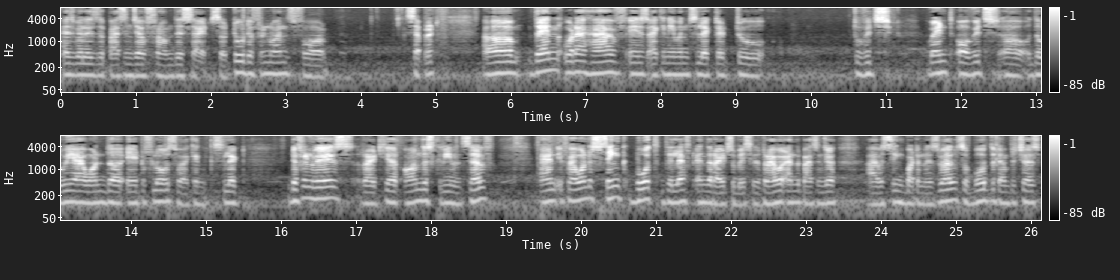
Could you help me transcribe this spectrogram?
as well as the passenger from this side. So two different ones for separate. Um, then what I have is I can even select it to to which vent or which uh, the way I want the air to flow. So I can select different ways right here on the screen itself. And if I want to sync both the left and the right so basically the driver and the passenger I have a sync button as well. So both the temperatures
